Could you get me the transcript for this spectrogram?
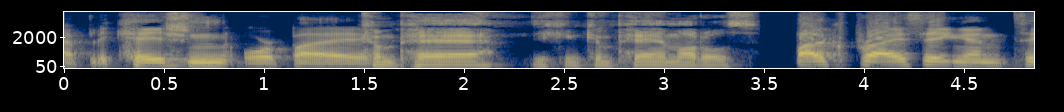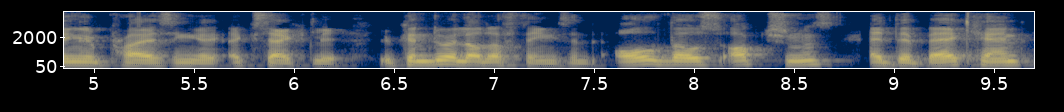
application or by compare. You can compare models. Bulk pricing and single pricing, exactly. You can do a lot of things. And all those options at the back end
